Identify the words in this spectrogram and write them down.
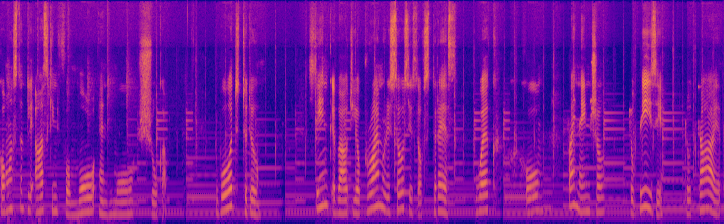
constantly asking for more and more sugar. What to do? Think about your primary sources of stress work, home, financial, too busy, too tired,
